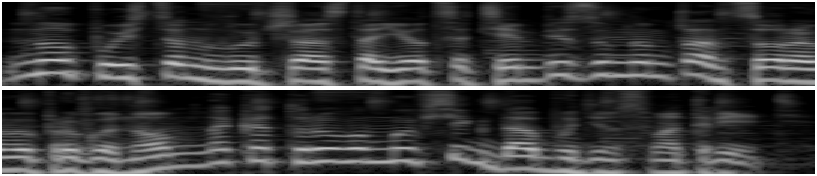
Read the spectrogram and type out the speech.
но пусть он лучше остается тем безумным танцором и прыгуном, на которого мы всегда будем смотреть.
